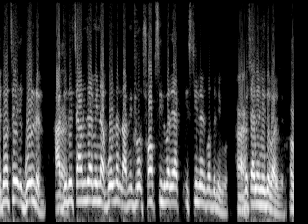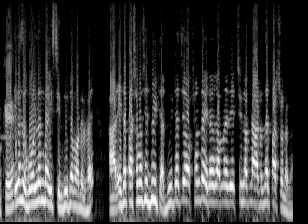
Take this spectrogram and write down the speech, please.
এটা হচ্ছে গোল্ডেন আর হ্যাঁ। যদি চান যে আমি না গোল্ডেন আমি সব সিলভার এক স্টিলের মধ্যে নিব। হ্যাঁ। আপনি চাইলে নিতে পারবেন। ঠিক আছে? গোল্ডেন বা স্টিল দুইটা মডেল হয় আর এটা পাশাপাশি দুইটা। দুইটা যে অপশনটা এটা আমরা রেট ছিল আপনার আট হাজার পাঁচশো টাকা।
